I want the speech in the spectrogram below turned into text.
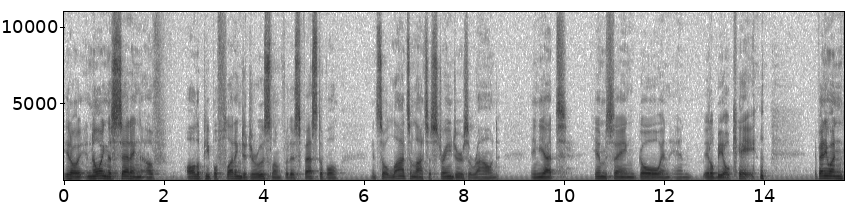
you know, knowing the setting of all the people flooding to Jerusalem for this festival, and so lots and lots of strangers around, and yet him saying, Go and, and it'll be okay. if anyone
